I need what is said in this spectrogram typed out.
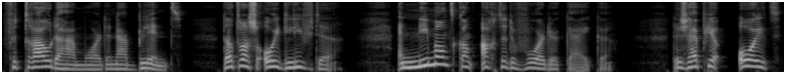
vertrouwde haar moordenaar blind. Dat was ooit liefde. En niemand kan achter de voordeur kijken. Dus heb je ooit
